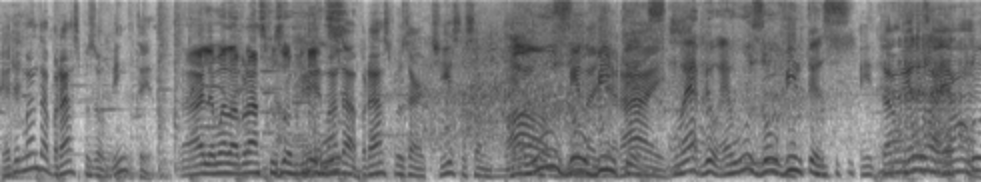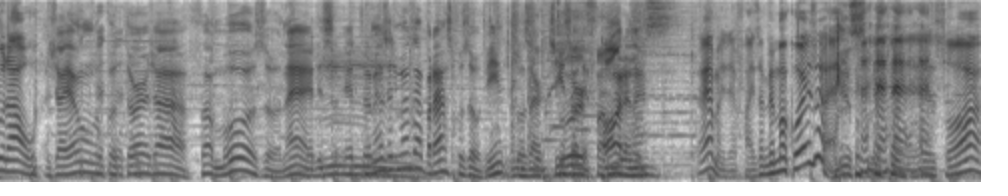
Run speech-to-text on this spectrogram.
Ele manda abraço pros ouvintes. Ah, ele manda abraço pros Ele ouvintes. manda abraço pros artistas São É Paulo, os Minas ouvintes. Gerais. Não é, viu? É os ouvintes. Então ele já é um, plural. já é um locutor já famoso, né? Ele, ele- pelo menos ele manda abraço pros ouvintes, pros artistas de fora, né? É, mas é, faz a mesma coisa, é. Isso. É só.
